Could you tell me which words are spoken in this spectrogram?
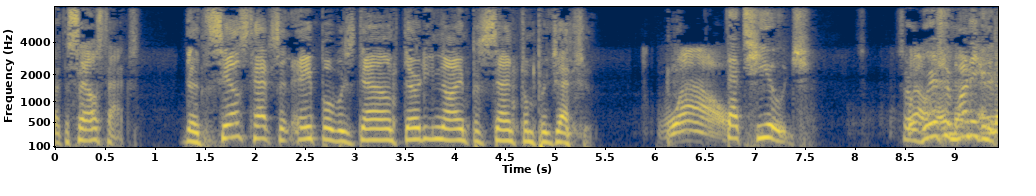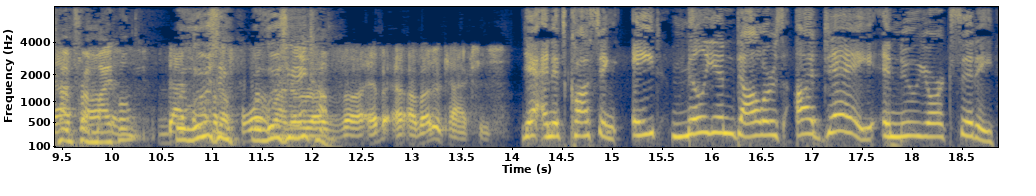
About the sales tax. The sales tax in April was down 39% from projection. Wow. That's huge. So well, where's the money going to come from, Michael? We're losing, we're losing income of, uh, of other taxes. Yeah, and it's costing eight million dollars a day in New York City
